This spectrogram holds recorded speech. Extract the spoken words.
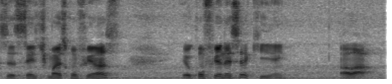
você sente mais confiança. Eu confio nesse aqui, hein? Olha lá.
